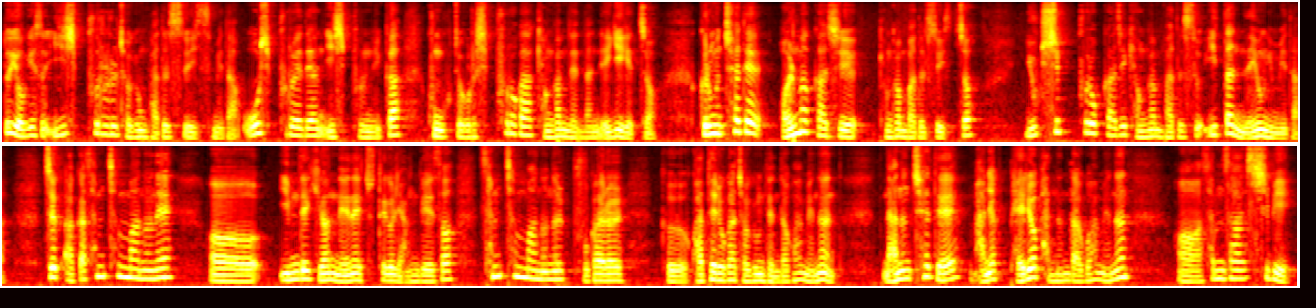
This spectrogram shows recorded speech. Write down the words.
또 여기서 20%를 적용받을 수 있습니다. 50%에 대한 20%니까 궁극적으로 10%가 경감된다는 얘기겠죠. 그러면 최대 얼마까지 경감받을 수 있죠? 60%까지 경감받을 수 있다는 내용입니다. 즉 아까 3천만 원의 어, 임대 기간 내내 주택을 양도해서 3천만 원을 부과를 그 과태료가 적용된다고 하면은 나는 최대 만약 배려 받는다고 하면은 어, 3, 4, 12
